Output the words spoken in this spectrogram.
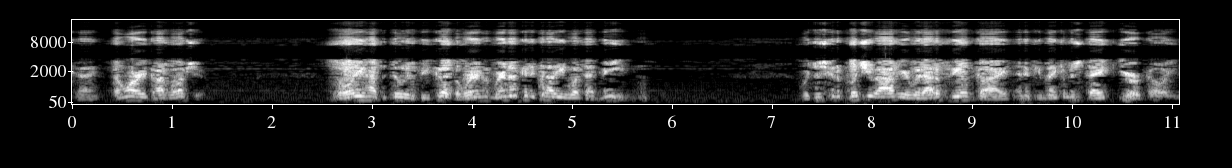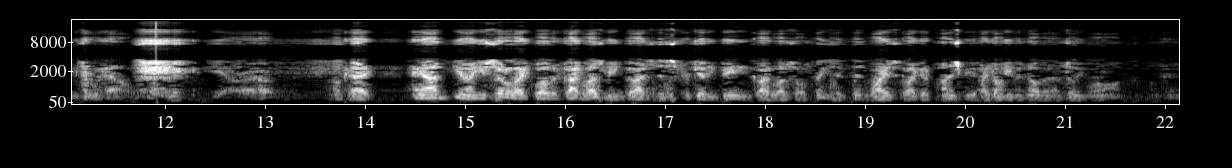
Okay? Don't worry, God loves you. So all you have to do is be good, but we're, we're not going to tell you what that means. We're just going to put you out here without a field guide, and if you make a mistake, you're going to hell. yeah, right. Okay? And, you know, you're sort of like, well, if God loves me, and God's this forgiving being, God loves all things, then- why is God going to punish me if I don't even know that I'm doing wrong? Okay?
